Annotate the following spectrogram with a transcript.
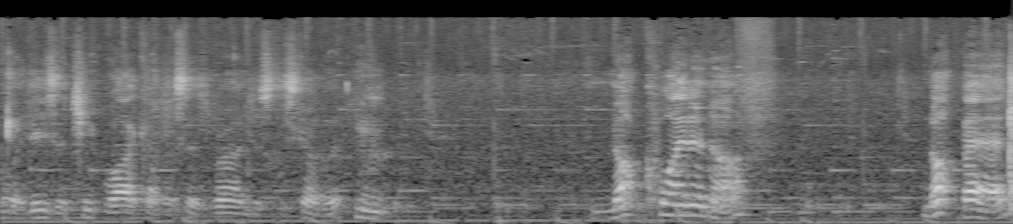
Boy, these are cheap wire cutters, as Brian just discovered. Hmm. Not quite enough. Not bad.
